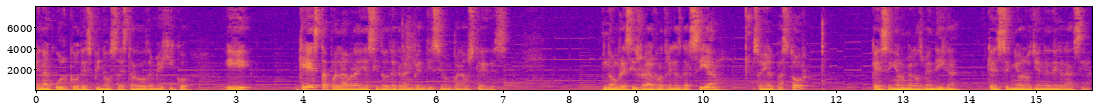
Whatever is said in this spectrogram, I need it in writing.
en Aculco de Espinosa, Estado de México. Y que esta palabra haya sido de gran bendición para ustedes. Mi nombre es Israel Rodríguez García, soy el pastor. Que el Señor me los bendiga, que el Señor los llene de gracia.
